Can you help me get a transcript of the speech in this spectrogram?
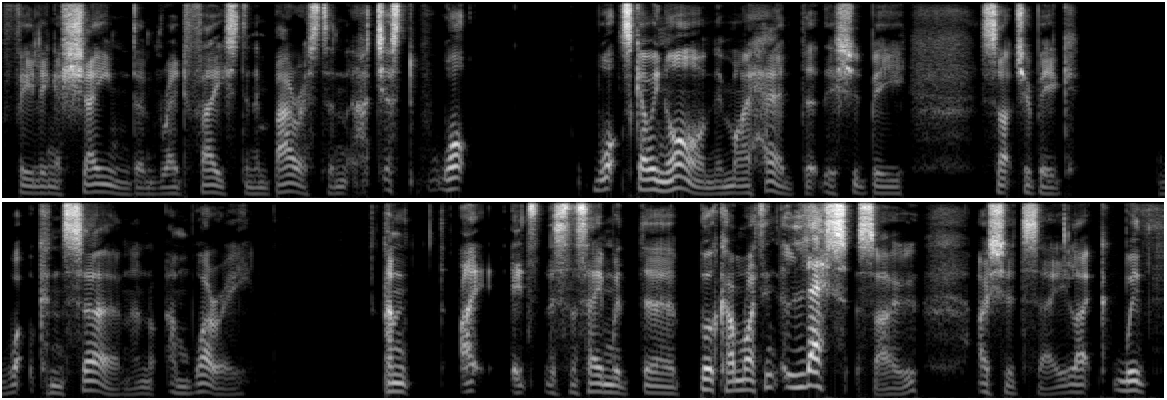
feeling ashamed and red faced and embarrassed, and uh, just what what's going on in my head that this should be such a big concern and, and worry and I it's it's the same with the book I'm writing. Less so, I should say. Like with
